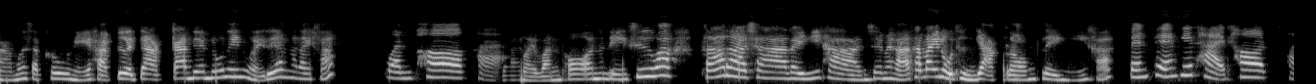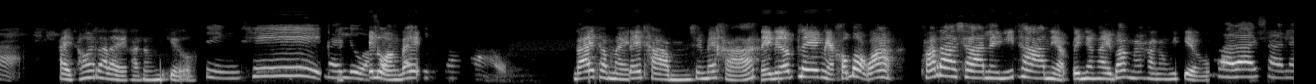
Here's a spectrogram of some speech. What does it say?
มาเมื่อสักครู่นี้ค่ะ เกิดจากการเรียนรู้ในหน่วยเรื่องอะไรคะวันพ่อค่ะหน่วยวันพ่อนั่นเองชื่อว่า พระราชาในนิทานใช่ไหมคะทำไมหนูถึงอยากร้องเพลงนี้คะเป็นเพลงที่ถ่ายทอด ค่ะ ถ่ายทอดอะไรคะน้องมิเกลสิ่งที่ในหลวงในหลวงได้กล่าวได้ทำไมได้ทำใช่ไหมคะ ในเนื้อเพลงเนี่ยเขาบอกว่าพระราชาในนิทานเนี่ยเป็นยังไงบ้างนะคะน้องมิเกลพระราชาใน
